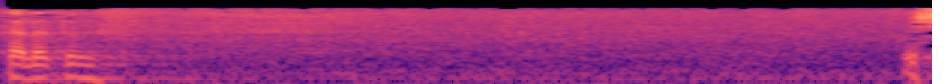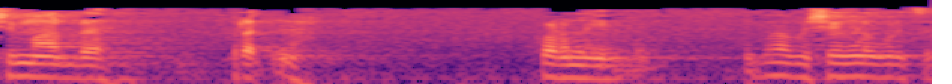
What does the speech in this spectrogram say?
സ്ഥലത്തും ഋഷിമാരുടെ പ്രജ്ഞ കടന്നുണ്ട് അപ്പം ആ വിഷയങ്ങളെക്കുറിച്ച്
